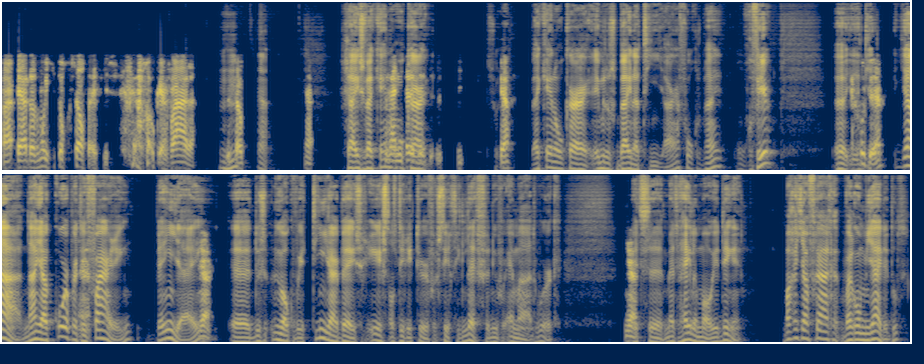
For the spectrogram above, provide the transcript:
Maar ja, dat moet je toch zelf eventjes ook ervaren. Dus Mhm. ook, Ja. Gijs, wij kennen zijn, elkaar... eh, eh, Sorry. Ja. Wij kennen elkaar inmiddels bijna tien jaar, volgens mij. Ongeveer. Eh, Goed, hè? Ja, na jouw corporate Ja. ervaring ben jij Eh, dus nu ook alweer tien jaar bezig. Eerst als directeur van Stichting LEF en nu voor Emma at Work. Ja. Met, eh, met hele mooie dingen. Mag ik jou vragen waarom jij dit doet?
